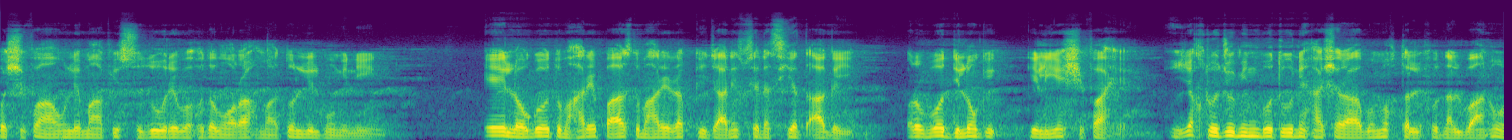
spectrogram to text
و لما فی الصدور و ہدم و رحمۃ للمومنین اے لوگو، تمہارے پاس تمہارے رب کی جانب سے نصیحت آ گئی اور وہ دلوں کی کے لیے شفا ہے۔ یخرج من بطونها شراب مختلف الوانہ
